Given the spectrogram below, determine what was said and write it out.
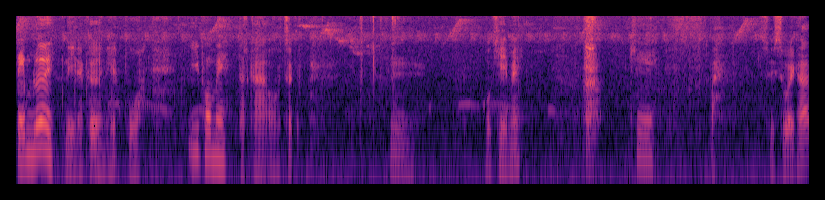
เต็มเลย นี่แหละคือเห็ดปวก อีพ่อแม่ตัดขาออกสักอืมโอเคไหมโอเคสวยๆครับ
